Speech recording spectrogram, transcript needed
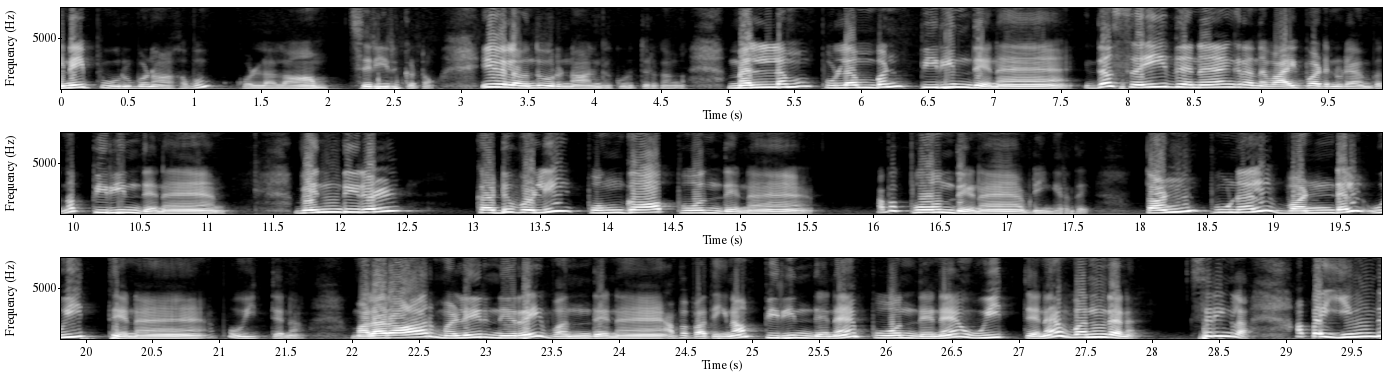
இணைப்பு உருபனாகவும் கொள்ளலாம். சரி இருக்கட்டும். இதில் வந்து ஒரு நான்கு கொடுத்துருக்காங்க. மெல்லம் புலம்பன் பிரிந்தென. இதுதான் செய்தெனங்கிற அந்த வாய்ப்பாட்டினுடைய அமைப்பு தான் பிரிந்தென. வெந்திரள் கடுவழி பொங்கா போந்தென. அப்போ போந்தென அப்படிங்கிறது. தன் புனல் வண்டல் உய்த்தென. அப்போ உய்த்தென. மலரார் மளிர் நிறை வந்தென. அப்போ பார்த்தீங்கன்னா பிரிந்தென போந்தென உய்த்தென வந்தன. சரிங்களா? அப்போ இந்த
